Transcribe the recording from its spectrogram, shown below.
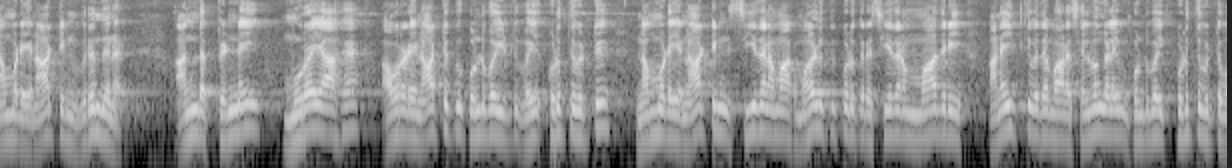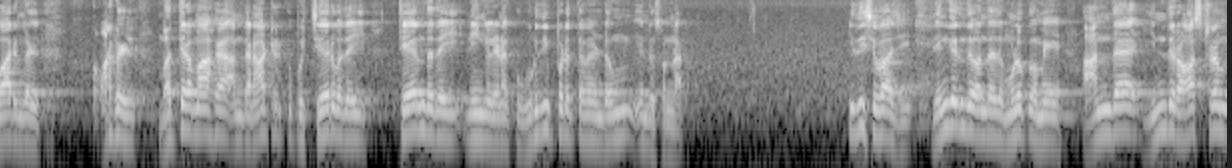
நம்முடைய நாட்டின் விருந்தினர். அந்த பெண்ணை முறையாக அவருடைய நாட்டுக்கு கொண்டு போயிட்டு வை கொடுத்துவிட்டு நம்முடைய நாட்டின் சீதனமாக மகளுக்கு கொடுக்கிற சீதனம் மாதிரி அனைத்து விதமான செல்வங்களையும் கொண்டு போய் கொடுத்து விட்டு வாருங்கள். அவர்கள் பத்திரமாக அந்த நாட்டிற்கு போய் சேருவதை தேர்ந்ததை நீங்கள் எனக்கு உறுதிப்படுத்த வேண்டும் என்று சொன்னார். இது சிவாஜி. எங்கிருந்து வந்தது முழுக்கமே அந்த இந்து ராஷ்டிரம்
